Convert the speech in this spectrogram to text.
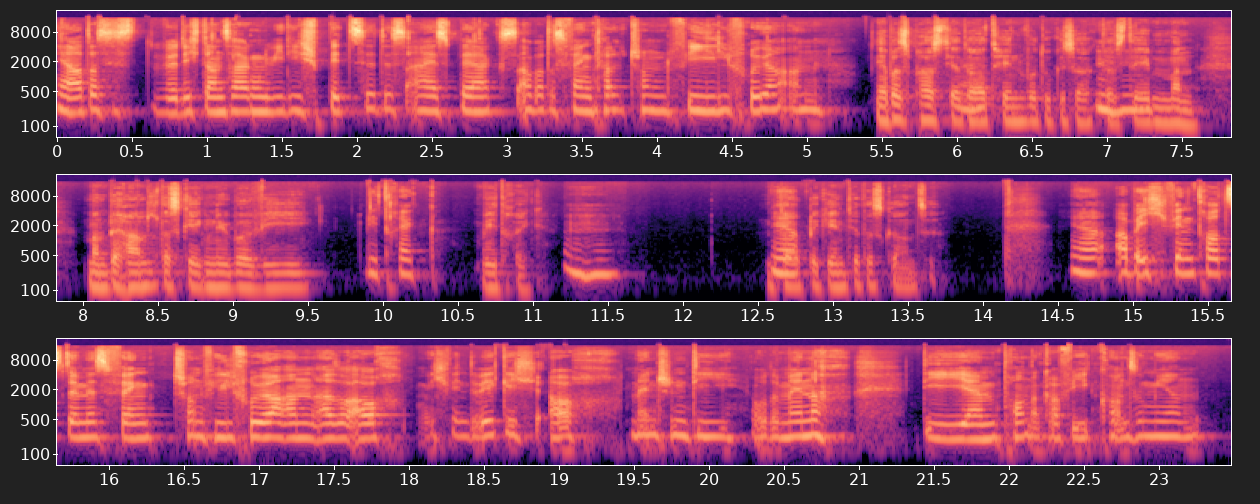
Ja, das ist, würde ich dann sagen, wie die Spitze des Eisbergs, aber das fängt halt schon viel früher an. Ja, aber es passt ja, ja. dorthin, wo du gesagt hast, mhm. eben man, man behandelt das Gegenüber wie, wie Dreck. Wie Dreck. Mhm. Und ja. da beginnt ja das Ganze. Ja, aber ich finde trotzdem, es fängt schon viel früher an. Also auch, ich finde wirklich auch Menschen, die oder Männer, die ähm, Pornografie konsumieren,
